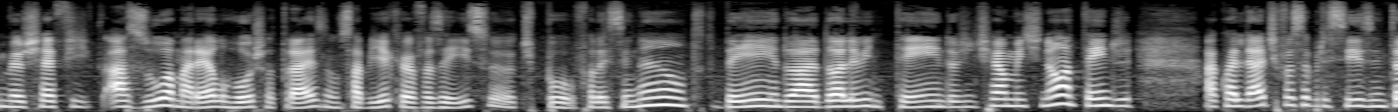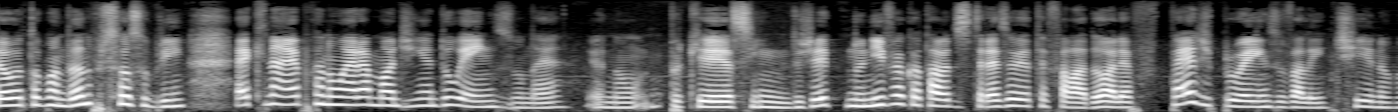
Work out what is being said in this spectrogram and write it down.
Meu chefe azul, amarelo, roxo atrás, não sabia que eu ia fazer isso. Eu, tipo, falei assim: não, tudo bem, Eduardo, olha, eu entendo. A gente realmente não atende a qualidade que você precisa, então eu tô mandando pro seu sobrinho. É que na época não era a modinha do Enzo, né? Eu não, porque, assim, do jeito, no nível que eu tava de estresse, eu ia ter falado: olha, pede pro Enzo Valentino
